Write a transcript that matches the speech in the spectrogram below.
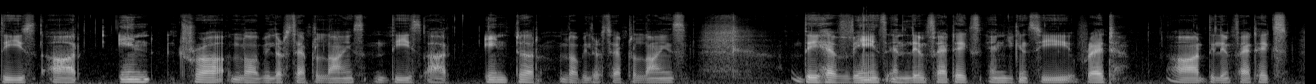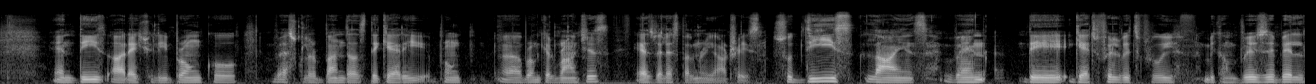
These are intralobular septal lines. These are interlobular septal lines they have veins and lymphatics and you can see red are the lymphatics. And these are actually bronchovascular bundles. They carry bron uh, bronchial branches as well as pulmonary arteries. So these lines when they get filled with fluid become visible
